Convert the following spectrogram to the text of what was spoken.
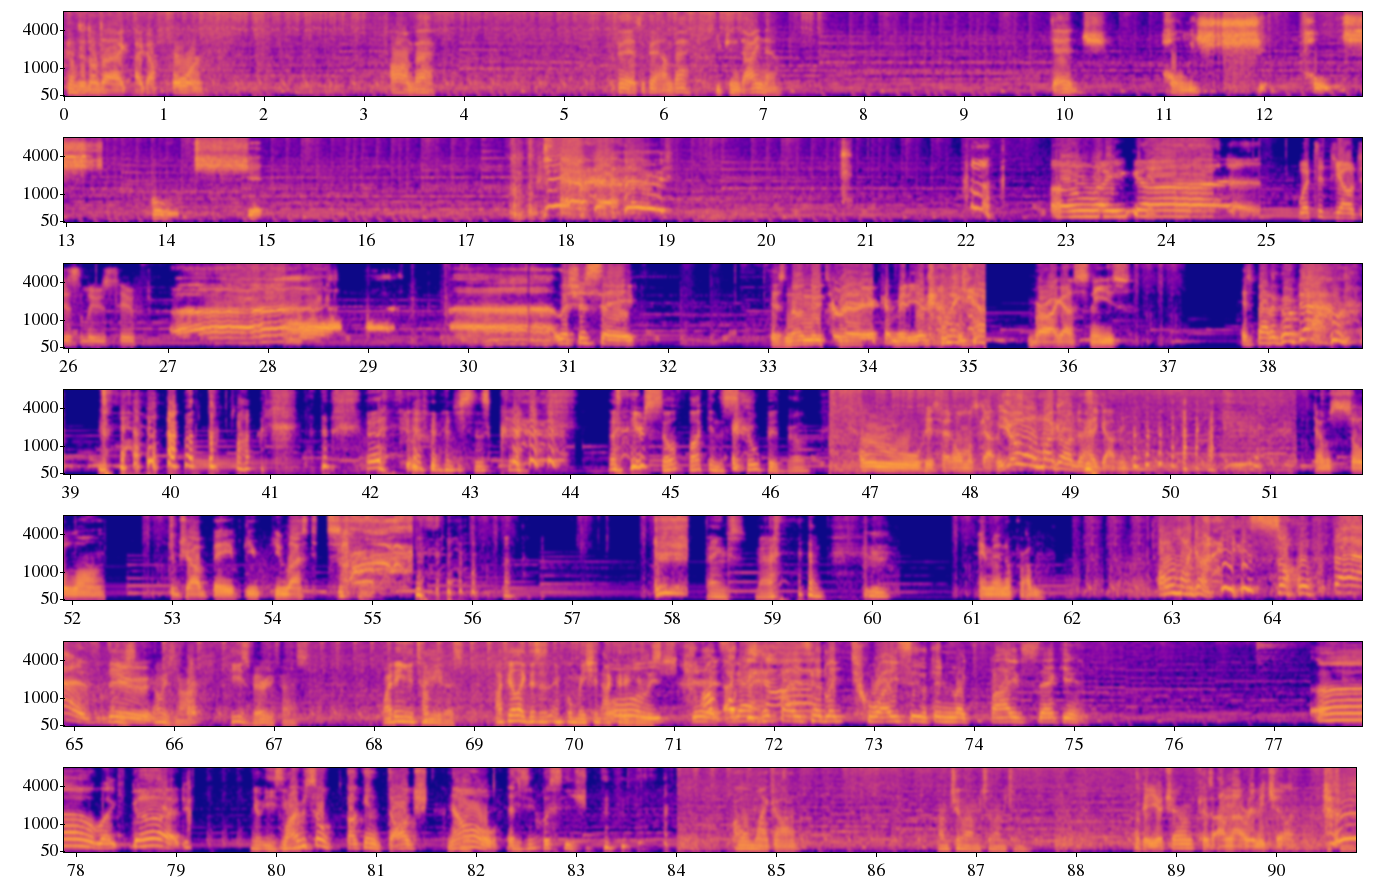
Panda, don't die. I, I got four. Oh, I'm back. Okay, it's okay. I'm back. You can die now. Dedge. Holy shit. Holy shit. Holy shit. Dude! oh my god. What did y'all just lose to? Uh, let's just say there's no new Terraria video coming out. Bro, I gotta sneeze. It's about to go down. what the fuck? Jesus Christ. You're so fucking stupid, bro. Oh, his head almost got me. Oh my god, the head got me. that was so long. Good job, babe. You you lasted so. Thanks, man. Hey man, no problem. Oh my god, he is so fast, dude. No, he's not. He's very fast. Why didn't you tell me this? I feel like this is information I could have Holy used. shit! I'm I got hit by his head like twice within like five seconds. Oh my god! Yo, easy. Why are man. we so fucking dog sh- No, that's Easy? pussy sh- Oh my god. I'm chilling, I'm chilling, I'm chilling. Okay, you're chilling? Because I'm not really chilling.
